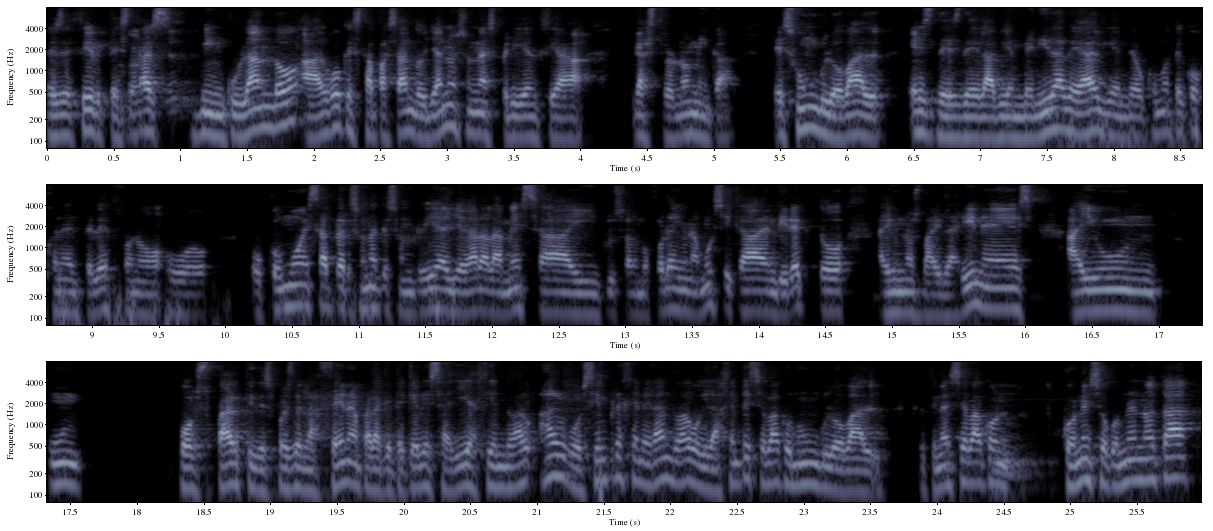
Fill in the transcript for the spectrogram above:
Es decir, te estás vinculando a algo que está pasando. Ya no es una experiencia gastronómica, es un global. Es desde la bienvenida de alguien, de o cómo te cogen el teléfono o, o cómo esa persona te sonríe al llegar a la mesa e incluso a lo mejor hay una música en directo, hay unos bailarines, hay un, un post-party después de la cena para que te quedes allí haciendo al- algo, siempre generando algo y la gente se va con un global. Al final se va con, Mm. con eso, con una nota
